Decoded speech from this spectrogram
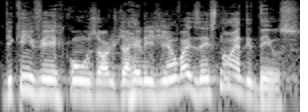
De quem vê com os olhos da religião vai dizer isso não é de Deus.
